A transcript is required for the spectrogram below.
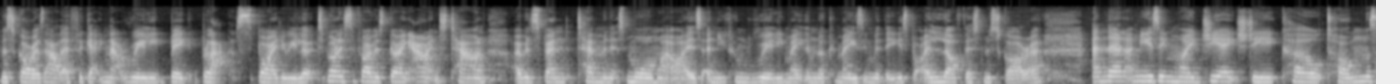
mascaras out there for getting that really big black spidery look. To be honest, if I was going out into town, I would spend 10 minutes more on my eyes and you can really make them look amazing with these, but I love this mascara. And then I'm using my GHD Curl Tongs.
